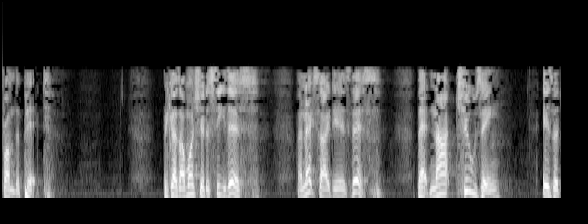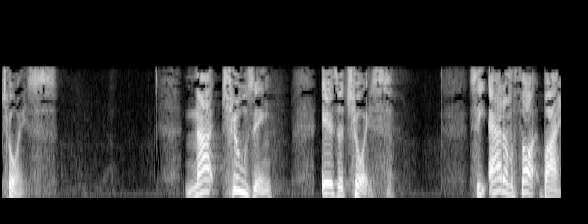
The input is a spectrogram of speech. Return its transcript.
from the pit. Because I want you to see this. The next idea is this, that not choosing is a choice. Not choosing is a choice. See, Adam thought by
